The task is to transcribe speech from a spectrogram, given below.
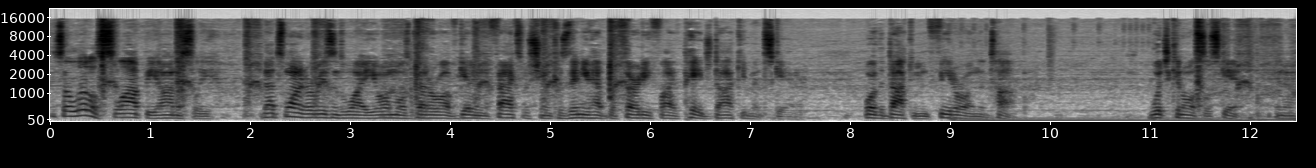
it's a little sloppy, honestly that's one of the reasons why you're almost better off getting the fax machine because then you have the 35 page document scanner or the document feeder on the top which can also scan you know?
